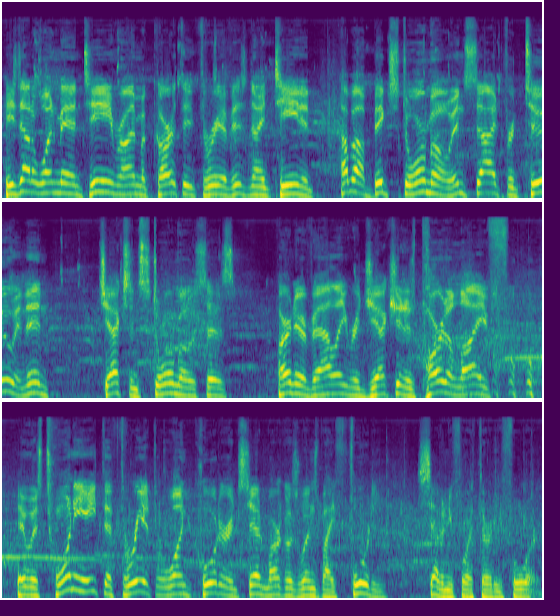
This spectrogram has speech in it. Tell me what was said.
He's not a one man team. Ryan McCarthy, three of his 19. And how about Big Stormo inside for two? And then Jackson Stormo says, Pioneer Valley rejection is part of life. It was 28 to 3 after one quarter, and San Marcos wins by 40, 74 34.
